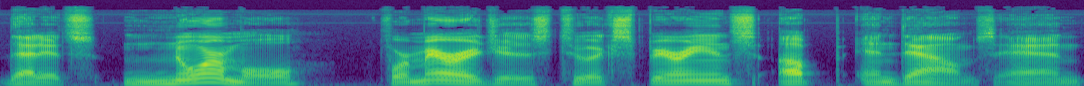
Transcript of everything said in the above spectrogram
that it's normal for marriages to experience up and downs. And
